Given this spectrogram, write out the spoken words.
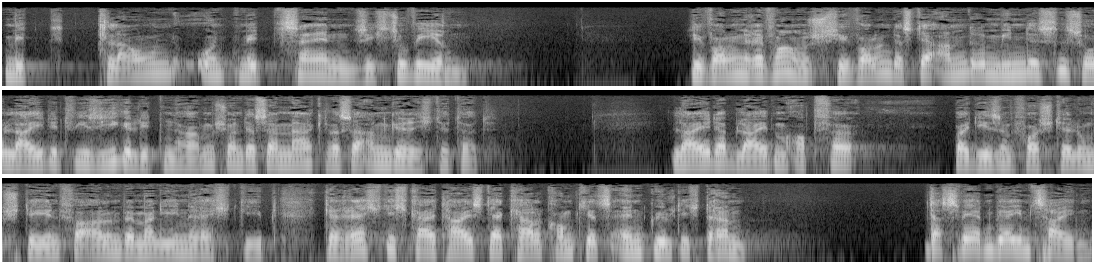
mit Klauen und mit Zähnen sich zu wehren. Sie wollen Revanche. Sie wollen, dass der andere mindestens so leidet, wie sie gelitten haben, schon dass er merkt, was er angerichtet hat. Leider bleiben Opfer bei diesen Vorstellungen stehen, vor allem wenn man ihnen Recht gibt. Gerechtigkeit heißt, der Kerl kommt jetzt endgültig dran. Das werden wir ihm zeigen.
